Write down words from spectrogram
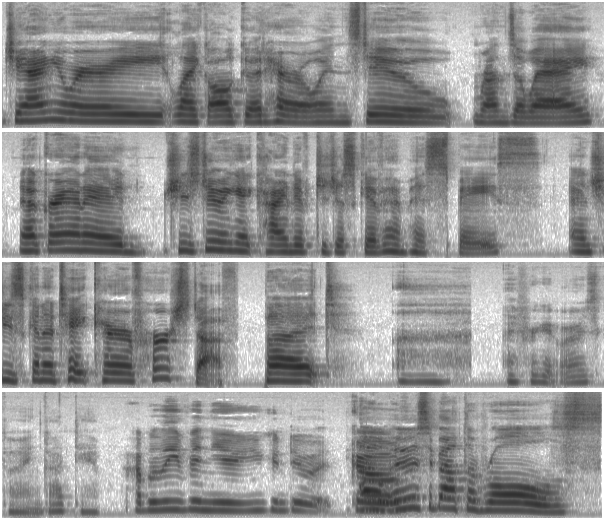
January, like all good heroines do, runs away. Now, granted, she's doing it kind of to just give him his space, and she's going to take care of her stuff. But uh, I forget where I was going. God damn. I believe in you. You can do it. Go. Oh, it was about the roles,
